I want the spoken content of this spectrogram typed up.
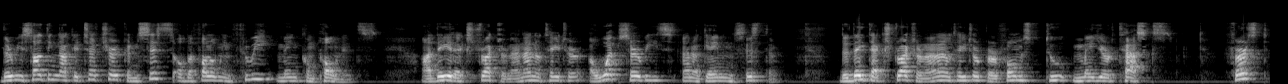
the resulting architecture consists of the following three main components. A data extractor and annotator, a web service, and a gaming system. The data extractor and annotator performs two major tasks. First,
